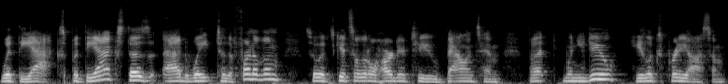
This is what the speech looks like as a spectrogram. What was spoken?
with the axe. But the axe does add weight to the front of him, so it gets a little harder to balance him. But when you do, he looks pretty awesome.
